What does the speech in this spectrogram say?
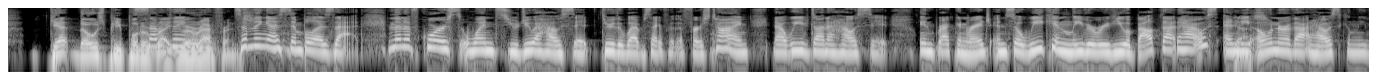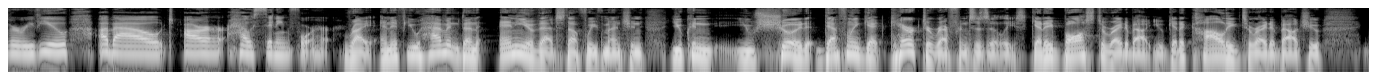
get those people to write you a reference. Something as simple as that. And then of course, once you do a house sit through the website for the first time, now we've done a house sit in Breckenridge. And so we can leave a review about that house and Yes. the owner of that house can leave a review about our house sitting for her. Right. And if you haven't done any of that stuff we've mentioned, you can, you should definitely get character references at least. Get a boss to write about you. Get a colleague to write about you.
